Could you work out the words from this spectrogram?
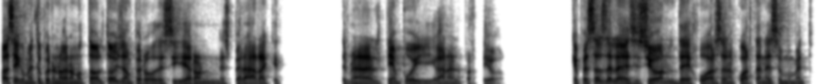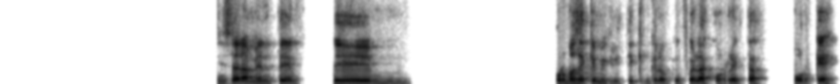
básicamente pudieron haber anotado el touchdown, pero decidieron esperar a que terminara el tiempo y ganan el partido. ¿Qué pensás de la decisión de jugarse en la cuarta en ese momento? Sinceramente, em, por más de que me critiquen, creo que fue la correcta. ¿Por qué?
